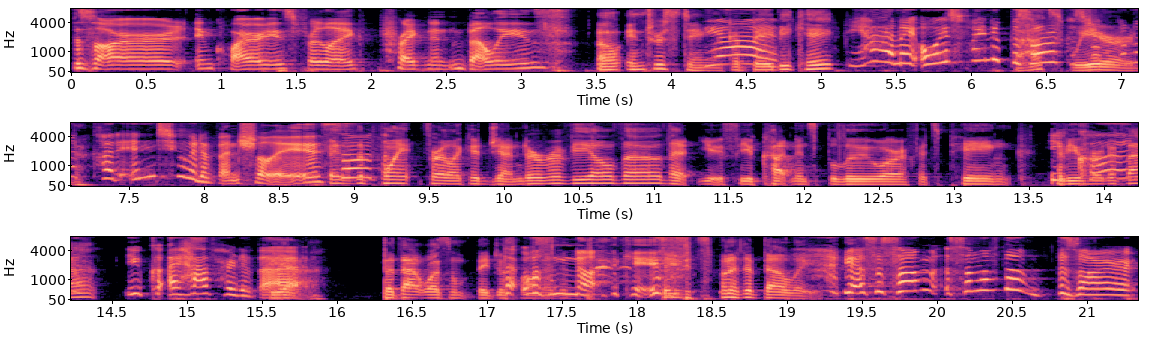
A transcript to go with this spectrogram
bizarre inquiries for like pregnant bellies. Oh, interesting. Like Yeah. a baby cake? Yeah, and I always find it bizarre because you're gonna cut into it eventually. Is so the th- point for like a gender reveal though that you, if you cut and it's blue or if it's pink? Have you heard of that? You, I have heard of that. yeah. But that wasn't. They just That was wanted a- not the case. They just wanted a belly. Yeah, so some some of the bizarre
